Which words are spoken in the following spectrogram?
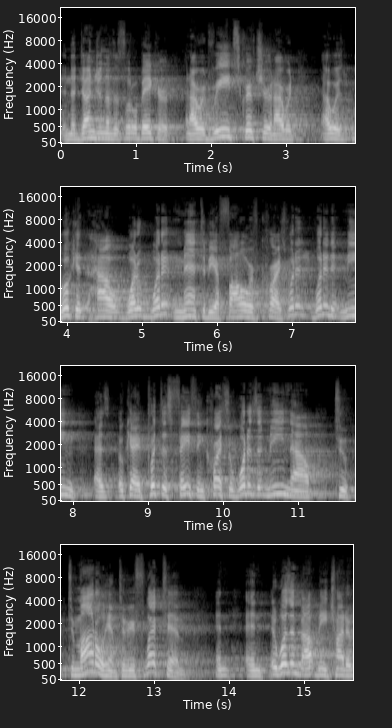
in the dungeon of this little baker, and I would read scripture and I would, I would look at how, what it, what it meant to be a follower of Christ. What did, what did it mean as, okay, I put this faith in Christ, so what does it mean now to, to model him, to reflect him? And, and it wasn't about me trying to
